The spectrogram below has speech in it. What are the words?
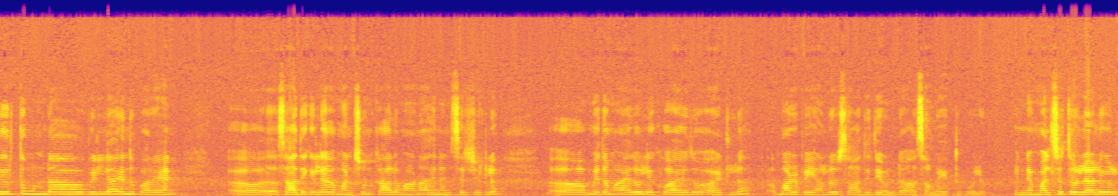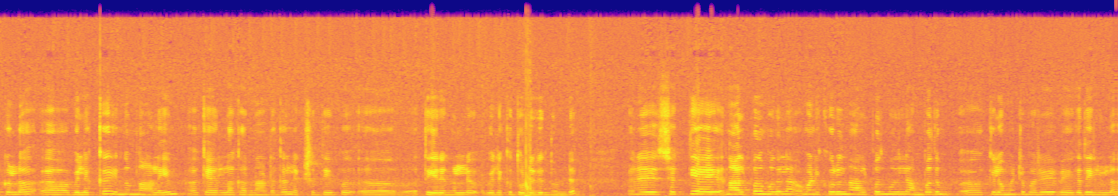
തീർത്തുമുണ്ടാവില്ല എന്ന് പറയാൻ സാധിക്കില്ല. മൺസൂൺ കാലമാണ് അതിനനുസരിച്ചിട്ടുള്ള മിതമായതോ ലഘുവായതോ ആയിട്ടുള്ള മഴ പെയ്യാനുള്ള ഒരു സാധ്യതയുണ്ട് ആ സമയത്ത് പോലും. പിന്നെ മത്സ്യത്തൊഴിലാളികൾക്കുള്ള വിലക്ക് ഇന്നും നാളെയും കേരള കർണാടക ലക്ഷദ്വീപ് തീരങ്ങളിൽ വിലക്ക് തുടരുന്നുണ്ട്. പിന്നെ ശക്തിയായ നാൽപ്പത് മുതൽ മണിക്കൂറിൽ നാൽപ്പത് മുതൽ അമ്പത് കിലോമീറ്റർ വരെ വേഗതയിലുള്ള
